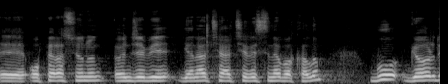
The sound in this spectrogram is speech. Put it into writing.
e, operasyonun önce bir genel çerçevesine bakalım. Bu gördüğünüz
